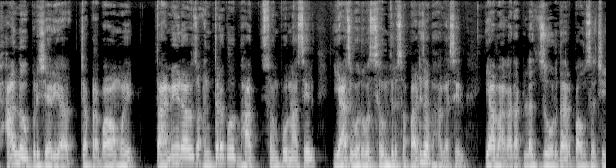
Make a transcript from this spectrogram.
हा लो प्रेशर एरियाच्या प्रभावामुळे तामिळनाडूचा अंतर्गत भाग संपूर्ण असेल याचबरोबर समुद्र सपाटीचा भाग असेल या भागात आपल्याला जोरदार पावसाची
